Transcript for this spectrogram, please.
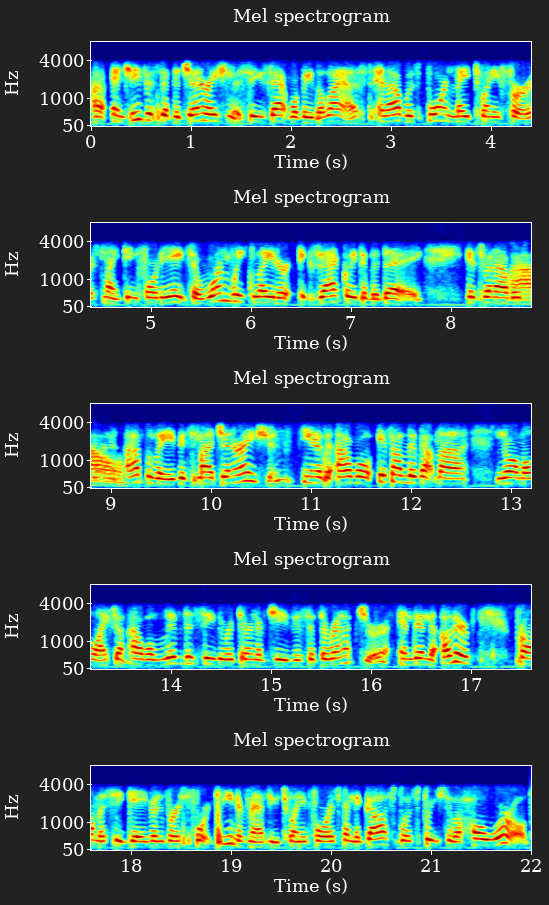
uh, and Jesus said the generation that sees that will be the last. And I was born May 21st, 1948. So one week later, exactly to the day, is when I was wow. born. And I believe it's my generation. You know that I will, if I live out my normal lifetime, I will live to see the return of Jesus at the rapture. And then the other promise he gave in verse 14 of Matthew 24 is when the gospel is preached to the whole world,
